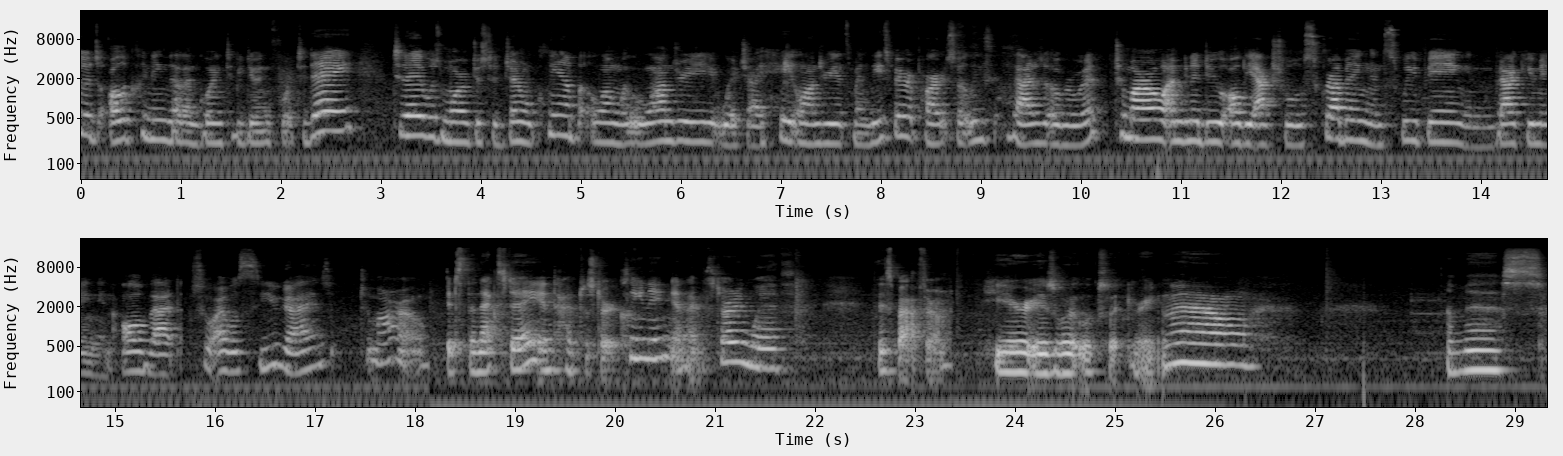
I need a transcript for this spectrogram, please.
That I'm going to be doing for today. Today was more of just a general cleanup along with laundry, which I hate laundry. It's my least favorite part, so at least that is over with. Tomorrow I'm going to do all the actual scrubbing and sweeping and vacuuming and all of that. So I will see you guys tomorrow. It's the next day and time to start cleaning and I'm starting with this bathroom. Here is what it looks like right now. A mess.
